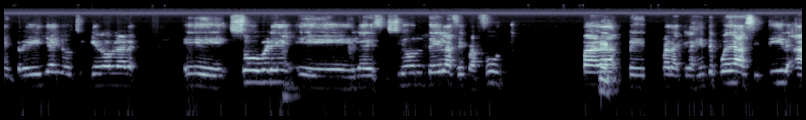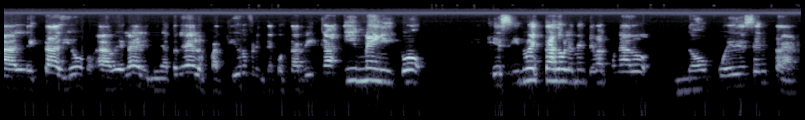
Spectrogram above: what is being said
Entre ellas, yo sí quiero hablar eh, sobre eh, la decisión de la FEPAFUT para, para que la gente pueda asistir al estadio a ver la eliminatoria de los partidos frente a Costa Rica y México, que si no está doblemente vacunado, no puedes entrar.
